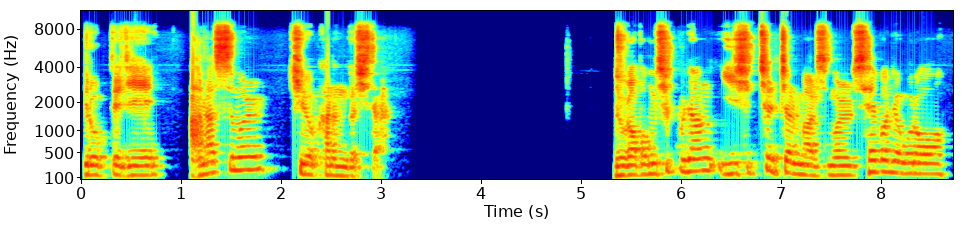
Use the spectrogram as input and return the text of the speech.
기록되지 않았음을 기억하는 것이다. 누가복음 19장 27절 말씀을 세 번역으로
